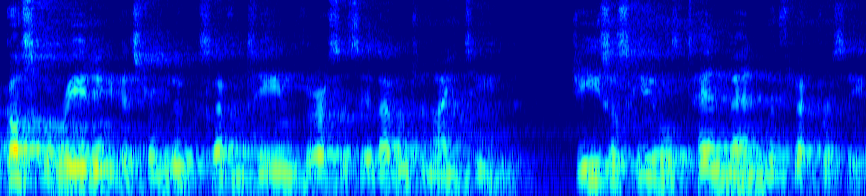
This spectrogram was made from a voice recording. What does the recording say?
Gospel reading is from Luke 17, verses 11 to 19. Jesus heals ten men with leprosy.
